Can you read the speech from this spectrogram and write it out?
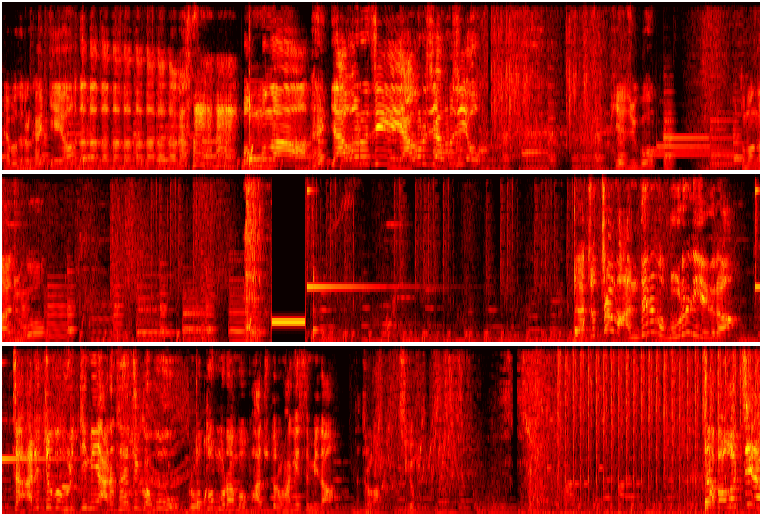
해보도록 할게요. 다다다다다다다다다. 멍멍아 야구르지 야구르지 야구르지. 어. 피해주고. 도망가지고. 야 쫓아오면 안 되는 거 모르니 얘들아? 자 아래쪽은 우리 팀이 알아서 해줄 거고 로톰으로 한번 봐주도록 하겠습니다. 자, 들어가 지금. 자 먹었지롱!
